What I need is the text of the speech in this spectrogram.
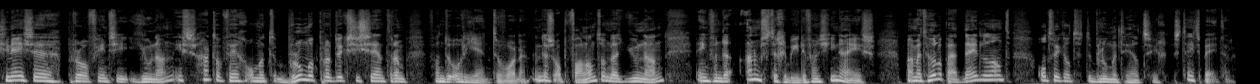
Chinese provincie Yunnan is hard op weg om het bloemenproductiecentrum van de Oriënt te worden. En dat is opvallend omdat Yunnan een van de armste gebieden van China is. Maar met hulp uit Nederland ontwikkelt de bloementeelt zich steeds beter.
